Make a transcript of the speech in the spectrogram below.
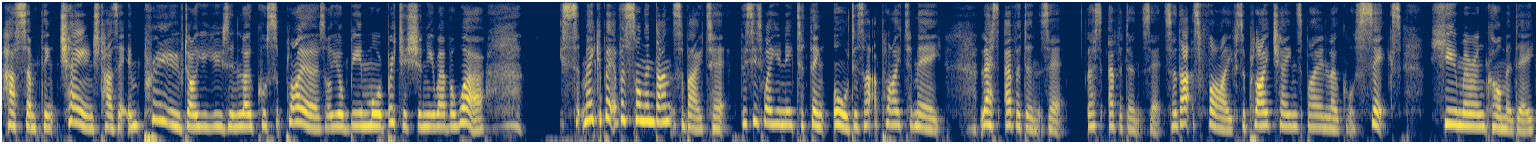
Has something changed? Has it improved? Are you using local suppliers or you're being more British than you ever were? Make a bit of a song and dance about it. This is where you need to think, oh, does that apply to me? Let's evidence it. Let's evidence it. So that's five supply chains buying local. Six, humor and comedy.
